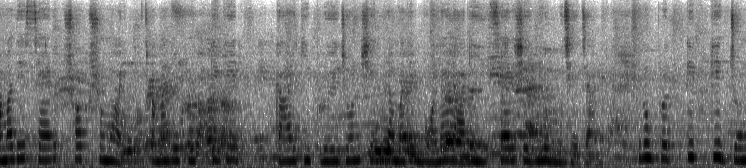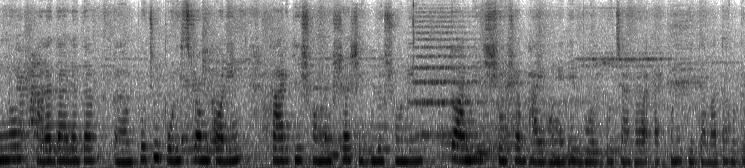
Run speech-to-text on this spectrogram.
আমাদের স্যার সব সময় আমাদের প্রত্যেকের কার কী প্রয়োজন সেগুলো আমাদের বলার আগেই স্যার সেগুলো বুঝে যান এবং প্রত্যেকের জন্য আলাদা আলাদা প্রচুর পরিশ্রম করেন। কার কী সমস্যা সেগুলো শোনেন। তো আমি সেসব ভাই বোনেদের বলব যারা এখনও পিতামাতা হতে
